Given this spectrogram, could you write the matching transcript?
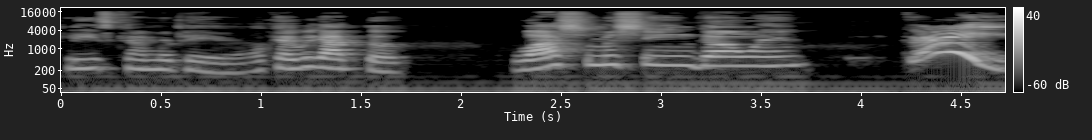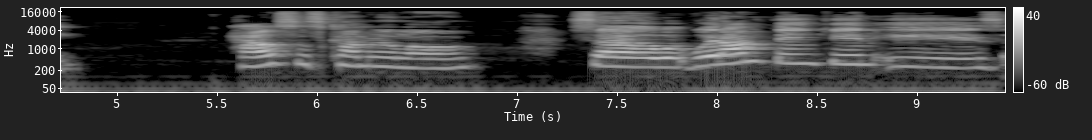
Please come repair. Okay, we got the washing machine going. Great. House is coming along. So what I'm thinking is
